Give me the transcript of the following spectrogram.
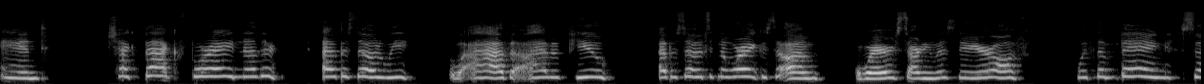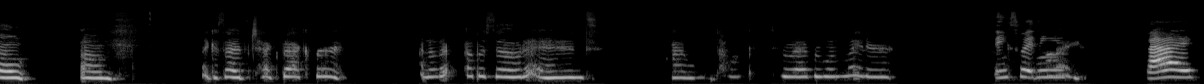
and check back for another episode. We I have I have a few episodes in the works. Um, we're starting this new year off with a bang. So, um, like I said, check back for another episode, and I will talk to everyone later. Thanks, Whitney. Bye. Bye.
